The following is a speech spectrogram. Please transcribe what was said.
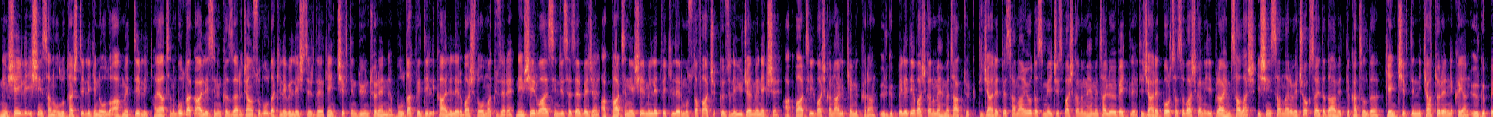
Nevşehirli iş insanı Ulutaş Dirlik'in oğlu Ahmet Dirlik hayatını Buldak ailesinin kızları Cansu Buldak ile birleştirdi. Genç çiftin düğün törenine Buldak ve Dirlik aileleri başta olmak üzere Nevşehir Valisi Sezer Becel, AK Parti Nevşehir Milletvekilleri Mustafa Açıkgöz ile Yücel Menekşe, AK Parti İl Başkanı Ali Kemikkıran, Ürgüp Belediye Başkanı Mehmet Aktürk, Ticaret ve Sanayi Odası Meclis Başkanı Mehmet Ali Öbekli, Ticaret Borsası Başkanı İbrahim Salaş, iş insanları ve çok sayıda davetli katıldı. Genç çiftin nikah törenini kıyan Ürgüp Belediye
